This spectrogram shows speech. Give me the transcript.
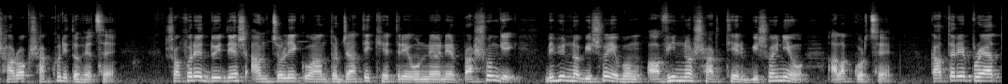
স্মারক স্বাক্ষরিত হয়েছে। সফরের দুই দেশ আঞ্চলিক ও আন্তর্জাতিক ক্ষেত্রে উন্নয়নের প্রাসঙ্গিক বিভিন্ন বিষয় এবং অভিন্ন স্বার্থের বিষয় নিয়েও আলাপ করছে। কাতারের প্রয়াত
